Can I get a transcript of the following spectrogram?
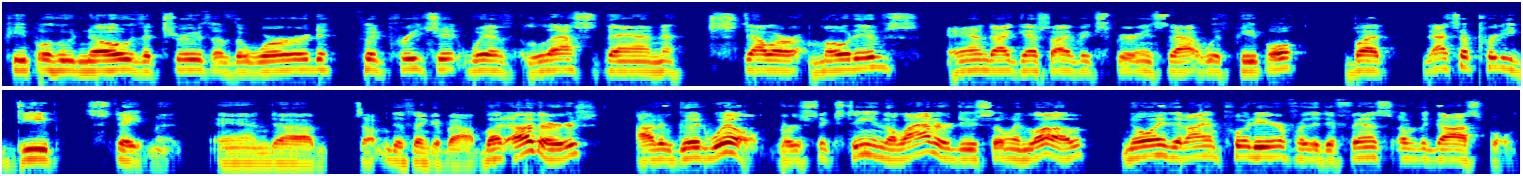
people who know the truth of the word could preach it with less than stellar motives. And I guess I've experienced that with people, but that's a pretty deep statement and uh, something to think about. But others out of goodwill. Verse 16, the latter do so in love, knowing that I am put here for the defense of the gospel.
